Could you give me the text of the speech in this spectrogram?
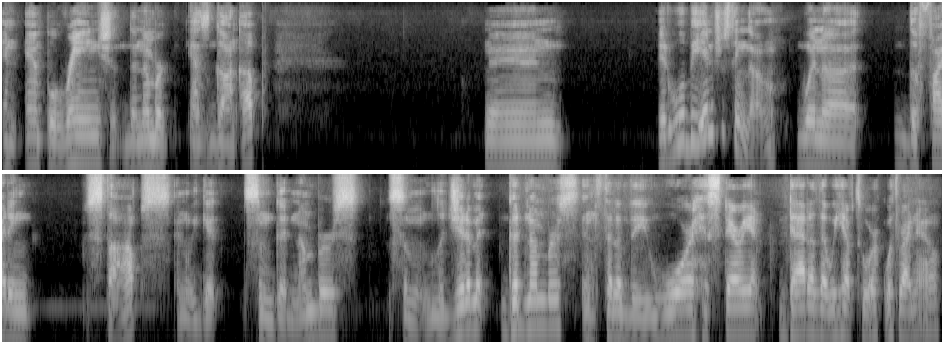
an ample range. The number has gone up. And it will be interesting though when uh the fighting stops and we get some good numbers, some legitimate good numbers instead of the war hysteria data that we have to work with right now,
